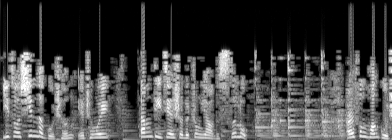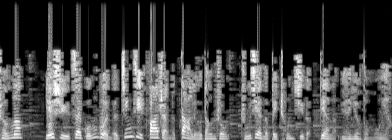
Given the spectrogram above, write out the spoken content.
一座新的古城也成为当地建设的重要的思路，而凤凰古城呢？也许在滚滚的经济发展的大流当中，逐渐的被冲击的变了原有的模样。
